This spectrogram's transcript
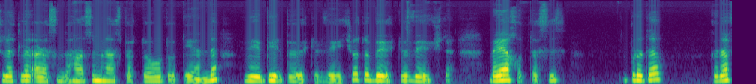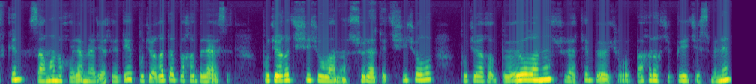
sürətlər arasında hansı münasibət doğrudur deyəndə V1 böyükdür V2, o da böyükdür V3-dən. Və yaxud da siz burada Qrafikin zaman oxu ilə müraciət edib bucağa da baxa bilərsiniz. Bucağı kiçik olanın sürəti kiçik olur, bucağı böyük olanın sürəti böyük olur. Baxırıq ki, bir cisminin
